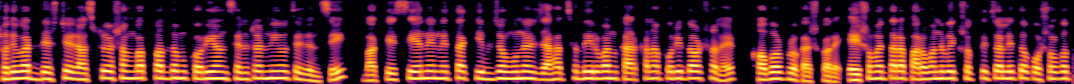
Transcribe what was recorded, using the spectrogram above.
শনিবার দেশটির রাষ্ট্রীয় সংবাদ মাধ্যম কোরিয়ান সেন্ট্রাল নিউজ এজেন্সি বা কেসিএনএ নেতা কিম জং উনের জাহাজ নির্মাণ কারখানা পরিদর্শনের খবর প্রকাশ করে। এই সময় তারা পারমাণবিক শক্তিচালিত কৌশলগত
